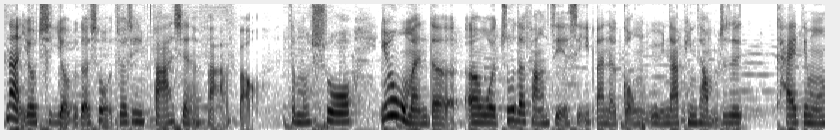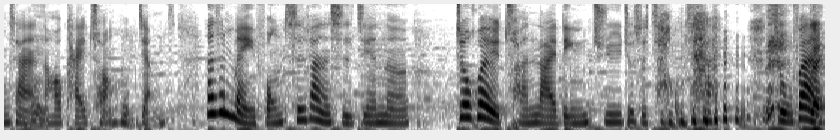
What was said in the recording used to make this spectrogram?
那尤其有一个是我最近发现的法宝，怎么说？因为我们的呃，我住的房子也是一般的公寓，那平常我们就是。开电风扇，然后开窗户这样子。但是每逢吃饭的时间呢，就会传来邻居就是炒菜、煮饭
